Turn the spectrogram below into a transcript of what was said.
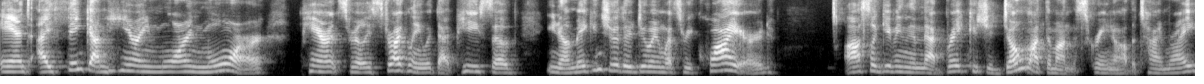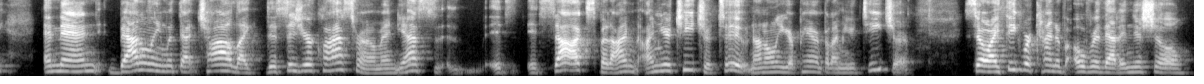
And I think I'm hearing more and more parents really struggling with that piece of, you know, making sure they're doing what's required also giving them that break because you don't want them on the screen all the time, right? And then battling with that child, like this is your classroom, and yes, it it sucks, but I'm I'm your teacher too, not only your parent, but I'm your teacher. So I think we're kind of over that initial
